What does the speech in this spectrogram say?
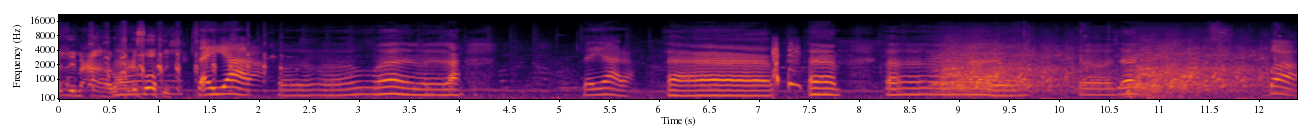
اللي معاها؟ رفعي صوتك. سيارة. سيارة. با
